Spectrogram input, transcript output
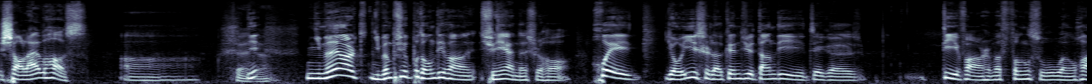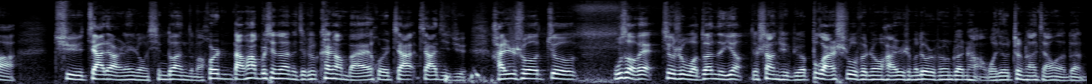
小 live house。啊。你你们要是你们去不同地方巡演的时候，会有意识的根据当地这个地方什么风俗文化去加点那种新段子吗？或者哪怕不是新段子，就是开场白或者加加几句，还是说就无所谓，就是我段子硬就上去，比如不管是十五分钟还是什么六十分钟专场，我就正常讲我的段子。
